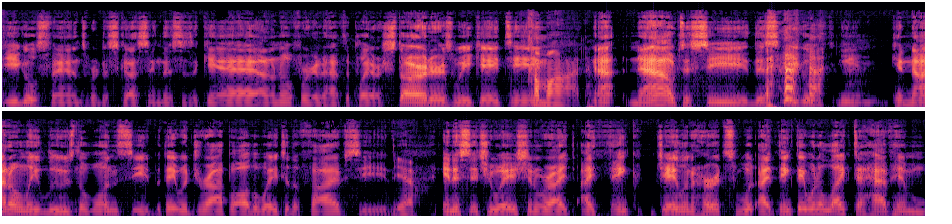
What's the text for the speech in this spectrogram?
Eagles fans were discussing this is a yeah, I don't know if we're going to have to play our starters week 18. Come on. Now, now to see this Eagles team can not only lose the one seed, but they would drop all the way to the five seed. Yeah in a situation where I, I think Jalen Hurts would I think they would have liked to have him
